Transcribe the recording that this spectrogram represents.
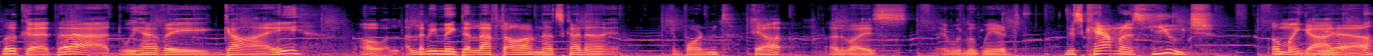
Look at that. We have a guy. Oh, let me make the left arm. That's kind of important. Yeah. Otherwise, it would look weird. This camera is huge. Oh my god. Yeah.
